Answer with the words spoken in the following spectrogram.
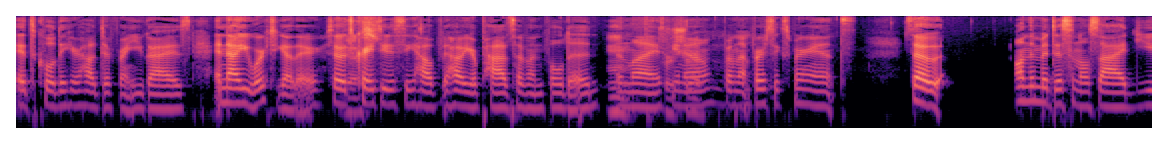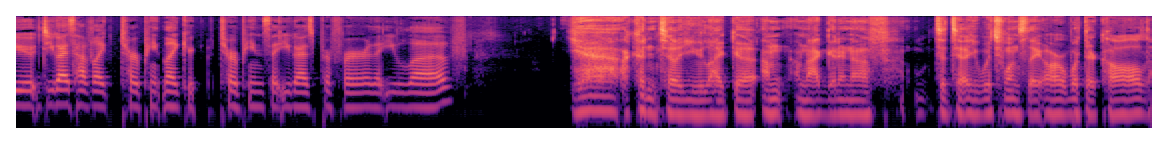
it's cool to hear how different you guys and now you work together. So it's Yes. crazy to see how how your paths have unfolded in Mm, life. for You sure. know, from that first experience. So, on the medicinal side, you do you guys have like terpene like your terpenes that you guys prefer that you love? Yeah, I couldn't tell you. Like, uh, I'm I'm not good enough to tell you which ones they are, what they're called.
